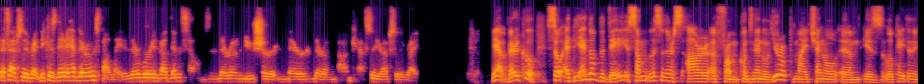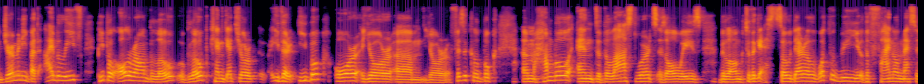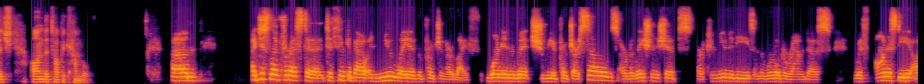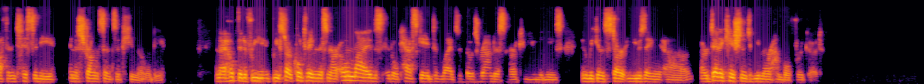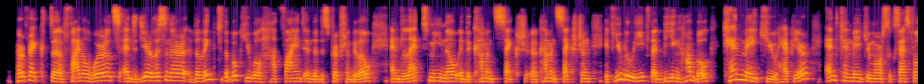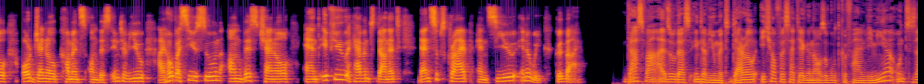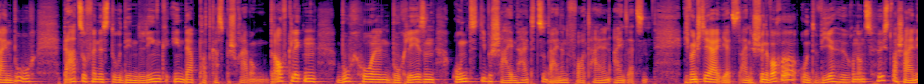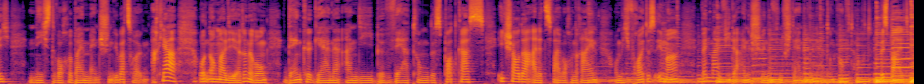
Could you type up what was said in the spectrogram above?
That's absolutely right because they have their own spotlight and they're worried about themselves and their own new shirt and their their own podcast. So you're absolutely right yeah, very cool. So at the end of the day, some listeners are uh, from continental Europe. My channel um, is located in Germany, but I believe people all around the globe, globe can get your either ebook or your um, your physical book, um, Humble. And the last words, as always, belong to the guest. So Daryl, what would be the final message on the topic Humble? I just love for us to, to think about a new way of approaching our life, one in which we approach ourselves, our relationships, our communities, and the world around us with honesty, authenticity, and a strong sense of humility. And I hope that if we, if we start cultivating this in our own lives, it'll cascade to the lives of those around us in our communities, and we can start using uh, our dedication to be more humble for good. Perfect uh, final words. And dear listener, the link to the book you will find in the description below. And let me know in the comment, section, uh, comment section if you believe that being humble can make you happier and can make you more successful or general comments on this interview. I hope I see you soon on this channel. And if you haven't done it, then subscribe and see you in a week. Goodbye. Das war also das Interview mit Daryl. Ich hoffe, es hat dir genauso gut gefallen wie mir und sein Buch. Dazu findest du den Link in der Podcast-Beschreibung. Draufklicken, Buch holen, Buch lesen und die Bescheidenheit zu deinen Vorteilen einsetzen. Ich wünsche dir jetzt eine schöne Woche und wir hören uns höchstwahrscheinlich nächste Woche bei Menschen überzeugen. Ach ja, und nochmal die Erinnerung, denke gerne an die Bewertung des Podcasts. Ich schaue da alle zwei Wochen rein und mich freut es immer, wenn mal wieder eine schöne 5-Sterne-Bewertung auftaucht. Bis bald,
